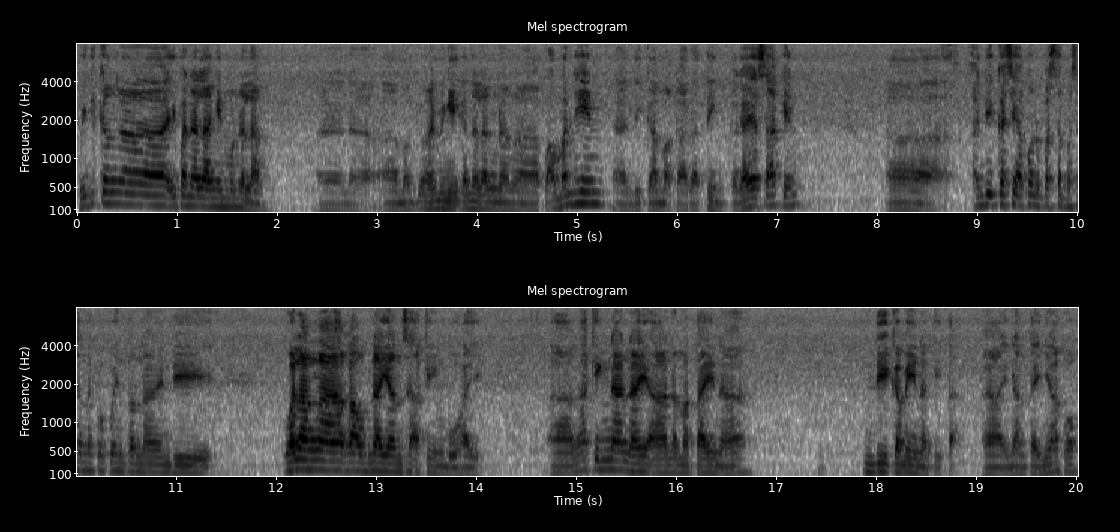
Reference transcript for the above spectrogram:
pwede kang ah, ipanalangin mo na lang ah, na ah, maghimingi ka na lang ng ah, paumanhin, ah, hindi ka makarating. Kagaya sa akin, ah, hindi kasi ako na basta-basta nagkukwento na hindi walang ah, kaugnayan sa aking buhay. Ah, ang aking nanay ah, namatay na hindi kami nagkita. Ah, inantay niya ako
